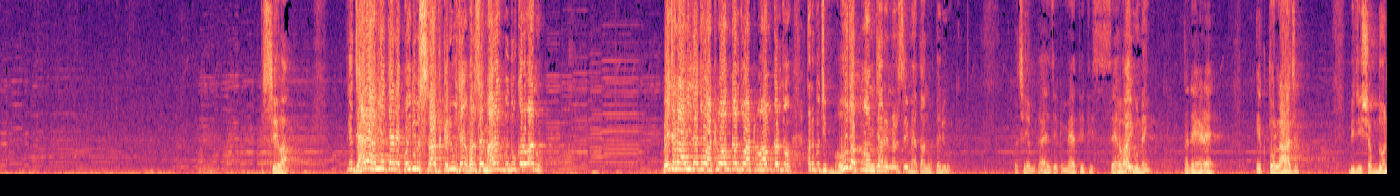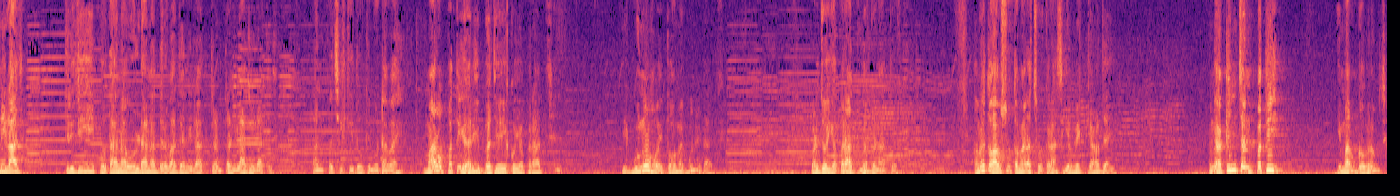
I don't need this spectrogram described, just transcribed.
સેવા. કે જ્યારે આવીએ ત્યારે કોઈ દિવસ શ્રાદ્ધ કર્યું છે, વર્ષે મારે જ બધું કરવાનું. બે જણા આવી જાજો, આટલું આમ કરજો, આટલું આમ કરજો. અને પછી બહુ જ અપમાન જ્યારે નરસિંહ મહેતાનું કર્યું. પછી એમ કહે છે કે મહેતીથી સહેવાયું નહીં. અને એણે એક તો લાજ, બીજી શબ્દોની લાજ, ત્રીજી પોતાના ઓરડાના દરવાજાની લાજ, ત્રણ ત્રણ લાજો રાખી છે. અને પછી કીધું કે, મોટા ભાઈ, મારો પતિ હરી ભજે એ કોઈ અપરાધ છે એ ગુનો હોય તો અમે ગુનેગાર છે પણ જો એ અપરાધ ન ગણાતો હોય, અમે તો આવશું તમારા છોકરા છીએ ક્યાં જાય? અને અકિંચન પતિ, એ મારું ગૌરવ છે.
